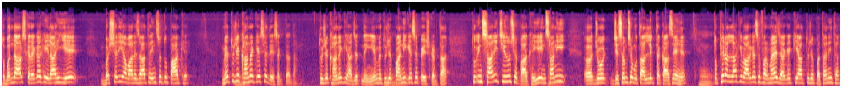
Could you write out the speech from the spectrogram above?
तो बंदा अर्ज़ करेगा कि इलाही ये बशरी आवारजात है इनसे तो पाक है। मैं तुझे खाना कैसे दे सकता था? तुझे खाने की हाजत नहीं है मैं तुझे पानी कैसे पेश करता? तो इन सारी चीज़ों से पाक है। ये इंसानी जो जिसम से मुतल तकाजे हैं तो फिर अल्लाह की बारगाह से फरमाया जाएगा कि आज तुझे पता नहीं था।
